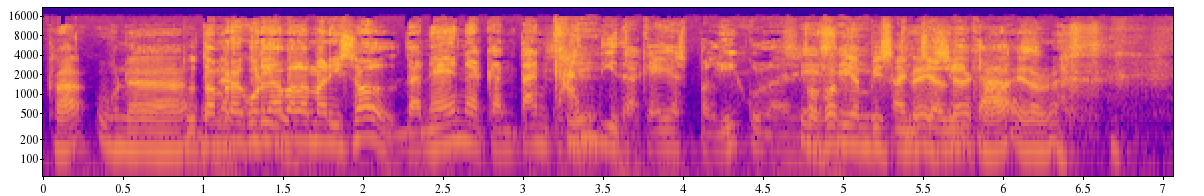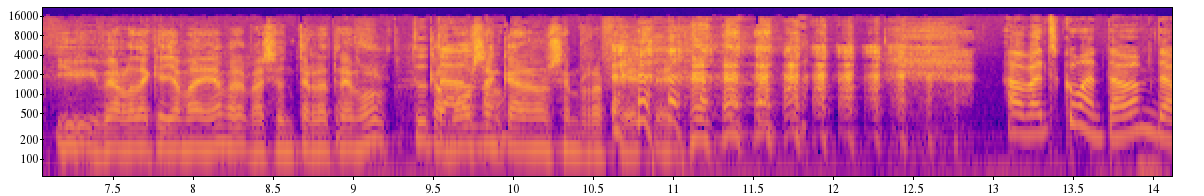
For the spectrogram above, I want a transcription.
clar, una, Tothom una recordava la. Marisol, de nena cantant Sí. Càndida, aquelles pel·lícules. Sí, tots l'havien vist créixer Angelicals. clar, era una... i, i veure d'aquella manera va- va ser un terratrèmol Total, que molts no? encara no s'hem refet eh? Abans comentàvem de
